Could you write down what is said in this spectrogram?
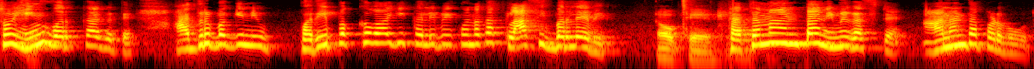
ಸೊ ಹೆಂಗ್ ವರ್ಕ್ ಆಗುತ್ತೆ? ಅದ್ರ ಬಗ್ಗೆ ನೀವು ಪರಿಪಕ್ವವಾಗಿ ಕಲಿಬೇಕು ಅಂದಾಗ ಕ್ಲಾಸಿಗೆ ಬರಲೇಬೇಕು. ಪ್ರಥಮ ಅಂತ ನಿಮಗಷ್ಟೇ. ಆನಂದ ಪಡಬಹುದು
